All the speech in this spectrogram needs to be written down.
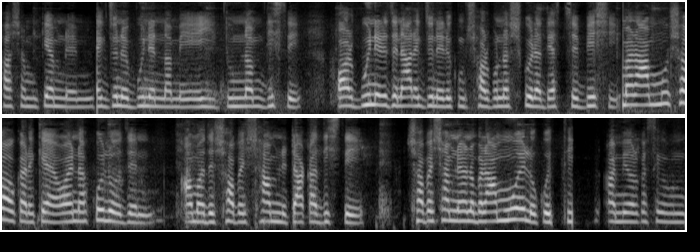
ফাঁসামু কেমনে? একজনের বুনের নামে এই দুর্নাম দিছে। আর বুনের যেন আরেকজন এরকম সর্বনাশ করে দিচ্ছে বেশি। আমার আম্মু সহকারে কে অয়না কইলো যে আমাদের সবাই সামনে টাকা দিচ্ছে সবাই সামনে আবার আম্মু এলো কইতে আমি ওর কাছে কোনো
